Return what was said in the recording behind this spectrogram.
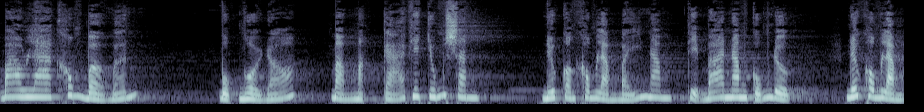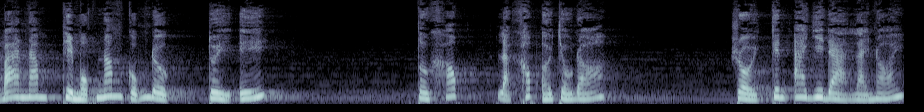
bao la không bờ bến. Bụt ngồi đó mà mặc cả với chúng sanh nếu con không làm 7 năm thì 3 năm cũng được. Nếu không làm 3 năm thì một năm cũng được, tùy ý. Tôi khóc là khóc ở chỗ đó. Rồi Kinh A-di-đà lại nói,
